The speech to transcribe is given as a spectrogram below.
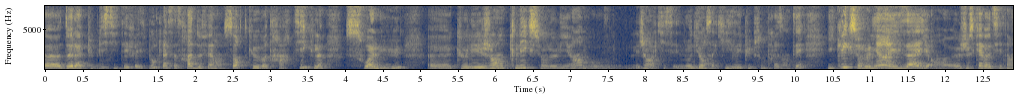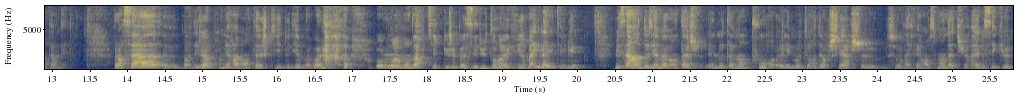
euh, de la publicité Facebook, là, ce sera de faire en sorte que votre article soit lu, euh, que les gens cliquent sur le lien, les gens à qui c'est l'audience à qui les pubs sont présentées, ils cliquent sur le lien et ils aillent euh, jusqu'à votre site internet. Alors ça, euh, ben déjà le premier avantage qui est de dire, bah voilà, au moins mon article que j'ai passé du temps à écrire, bah, il a été lu. Mais ça a un deuxième avantage, notamment pour les moteurs de recherche euh, sur le référencement naturel, c'est que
